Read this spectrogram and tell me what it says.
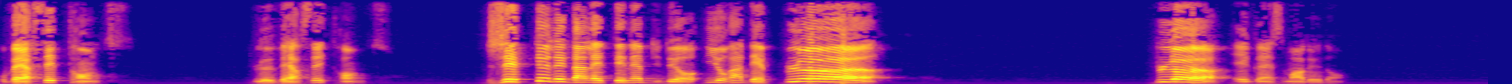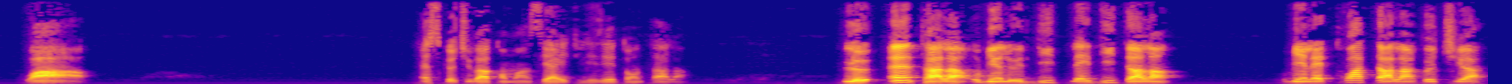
Au verset 30. Le verset 30. Jetez-les dans les ténèbres du dehors, il y aura des pleurs. Pleurs et grincements dedans. Waouh. Est-ce que tu vas commencer à utiliser ton talent? Le un talent, ou bien les dix talents, ou bien les trois talents que tu as.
